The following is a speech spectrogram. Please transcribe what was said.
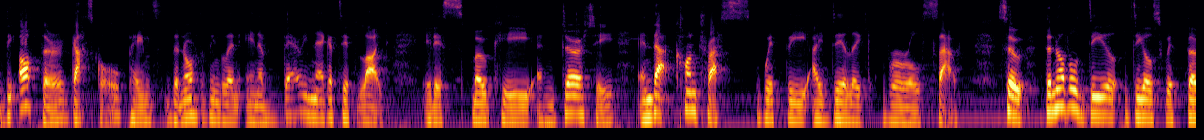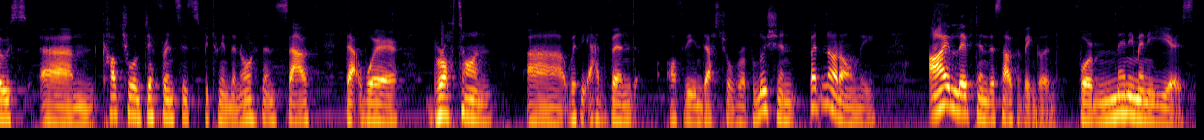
The author, Gaskell, paints the north of England in a very negative light. It is smoky and dirty, and that contrasts with the idyllic rural south. So the novel deal, deals with those um, cultural differences between the north and south that were brought on uh, with the advent of the Industrial Revolution, but not only. I lived in the south of England for many, many years,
